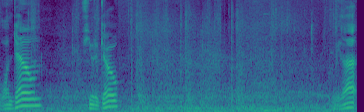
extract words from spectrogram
One down. Few to go. Give me that.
